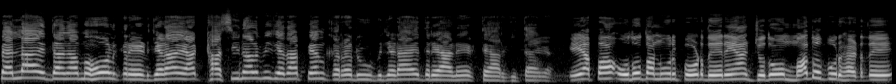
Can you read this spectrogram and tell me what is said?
ਪਹਿਲਾ ਇਦਾਂ ਦਾ ਮਾਹੌਲ ਕ੍ਰੀਏਟ ਜਿਹੜਾ ਆ 88 ਨਾਲ ਵੀ ਜ਼ਿਆਦਾ ਭਿਅੰਕਰ ਰੂਪ ਜਿਹੜਾ ਇਹ ਦਰਿਆ ਨੇ ਇਖਤਿਆਰ ਕੀਤਾ ਹੈਗਾ। ਇਹ ਆਪਾਂ ਉਦੋਂ ਤੁਹਾਨੂੰ ਰਿਪੋਰਟ ਦੇ ਰਹੇ ਹਾਂ ਜਦੋਂ ਮਾਧੋਪੁਰ ਹੈੱਡ ਦੇ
